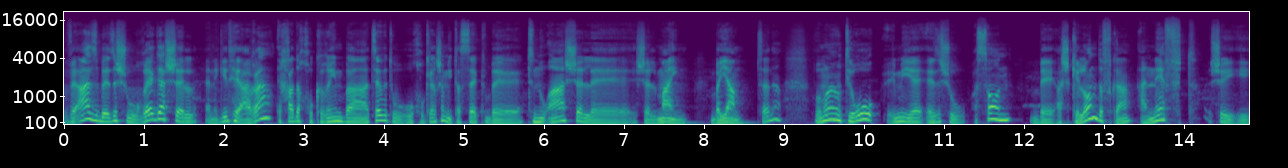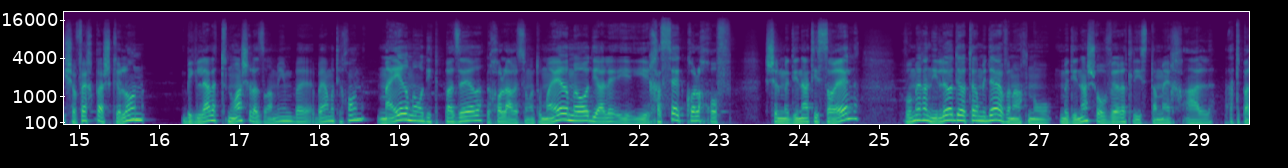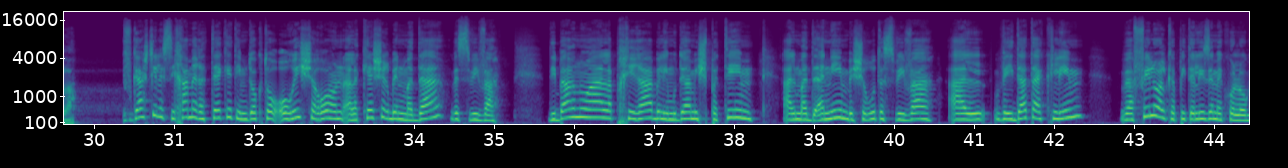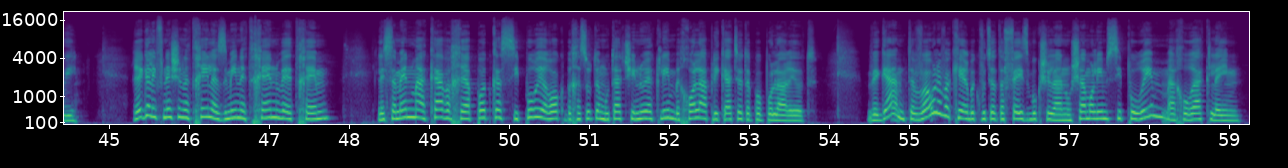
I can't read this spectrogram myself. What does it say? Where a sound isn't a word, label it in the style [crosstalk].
ואז באיזשהו רגע של אני אגיד הערה אחד החוקרים בצוות הוא, הוא חוקר שמתעסק בתנועה של אה, של מים בים בסדר? הוא אומר לנו תראו אם יהיה איזשהו אסון באשקלון דווקא הנפט שישפך באשקלון בגלל התנועה של הזרמים בים התיכון מהר מאוד יתפזר בכל הארץ זאת אומרת הוא מהר מאוד יעלה יכסה את כל החוף של מדינת ישראל. הוא אומר אני לא יודע יותר מדי אבל אנחנו מדינה שעוברת להסתמך על התפלה. נפגשתי לשיחה מרתקת עם דוקטור אורי שרון על הקשר בין מדע וסביבה. דיברנו על הבחירה בלימודי המשפטים, על מדענים בשירות הסביבה, על ועידת האקלים ואפילו על קפיטליזם אקולוגי. רגע לפני שנתחיל להזמין אתכן ואתכם לסמן מעקב אחרי הפודקאסט סיפור ירוק בחסות עמותת שינוי אקלים בכל האפליקציות הפופולריות. וגם תבואו לבקר בקבוצת הפייסבוק שלנו, שם עולים סיפורים מאחורי הקלעים.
